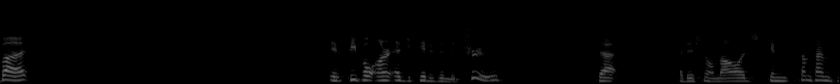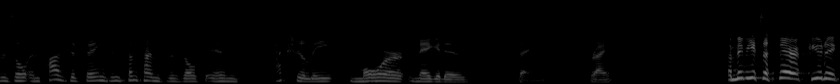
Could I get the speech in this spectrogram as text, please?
But if people aren't educated in the truth, that additional knowledge can sometimes result in positive things and sometimes result in actually more negative things, right? Or maybe it's a therapeutic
